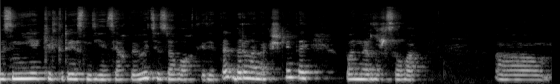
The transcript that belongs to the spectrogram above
өзіңе келтіресің деген сияқты. Өте ұзақ уақыт кетеді бір ғана кішкентай баннерді жасауға. Ыыы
